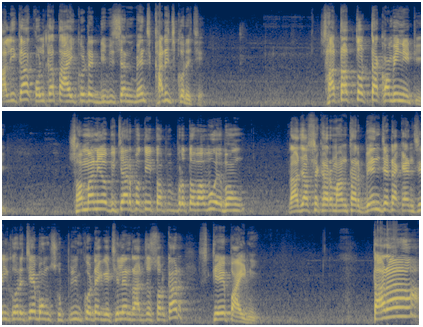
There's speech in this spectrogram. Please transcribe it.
তালিকা কলকাতা হাইকোর্টের ডিভিশন বেঞ্চ খারিজ করেছে। সাতাত্তরটা কমিউনিটি, সম্মানীয় বিচারপতি তপব্রতবাবু এবং রাজাশেখর মান্থার বেঞ্চ যেটা ক্যান্সেল করেছে এবং সুপ্রিম কোর্টে গেছিলেন রাজ্য সরকার স্টে পায়নি। তারা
